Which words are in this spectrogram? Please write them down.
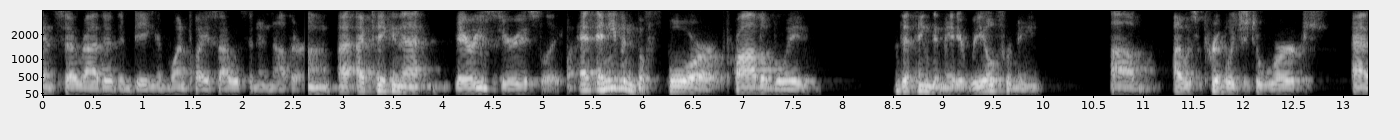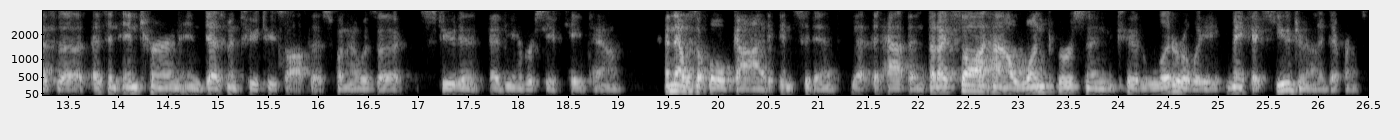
And so rather than being in one place, I was in another. Um, I, I've taken that very Hmm. seriously. And, and even before, probably the thing that made it real for me, um, I was privileged to work as a as an intern in Desmond Tutu's office when I was a student at the University of Cape Town. And that was a whole God incident that, that happened. But I saw how one person could literally make a huge amount of difference.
